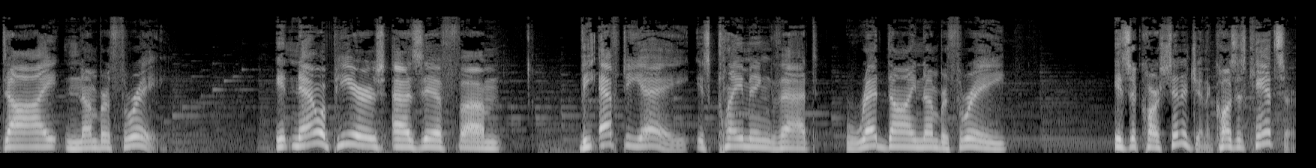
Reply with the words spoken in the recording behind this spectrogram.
dye number three. It now appears as if um, the FDA is claiming that red dye number three is a carcinogen, it causes cancer.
